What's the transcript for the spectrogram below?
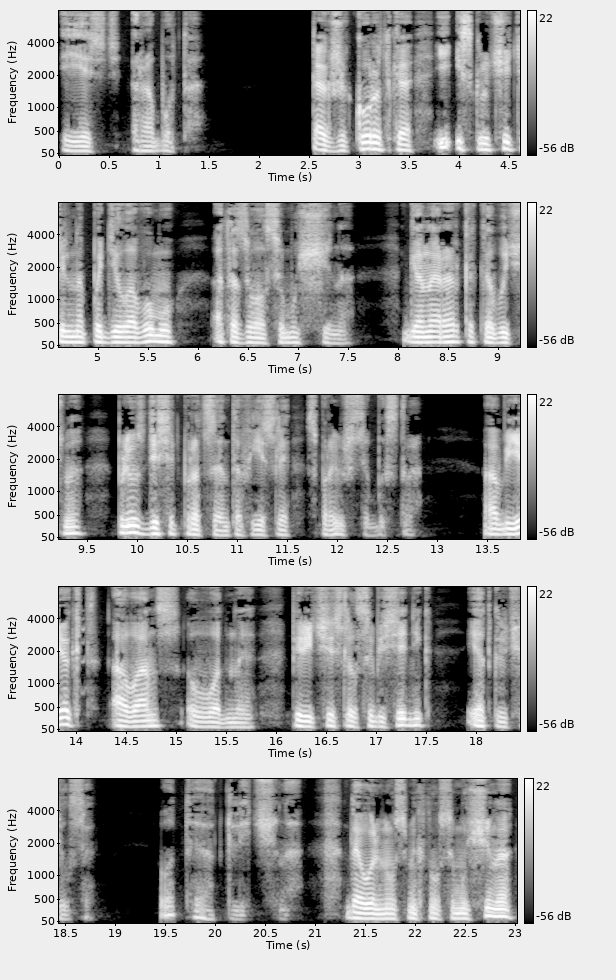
Есть работа. Так же коротко и исключительно по-деловому отозвался мужчина. Гонорар, как обычно, плюс 10%, если справишься быстро. Объект, аванс, вводное, перечислил собеседник и отключился. Вот и отлично. Довольно усмехнулся мужчина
